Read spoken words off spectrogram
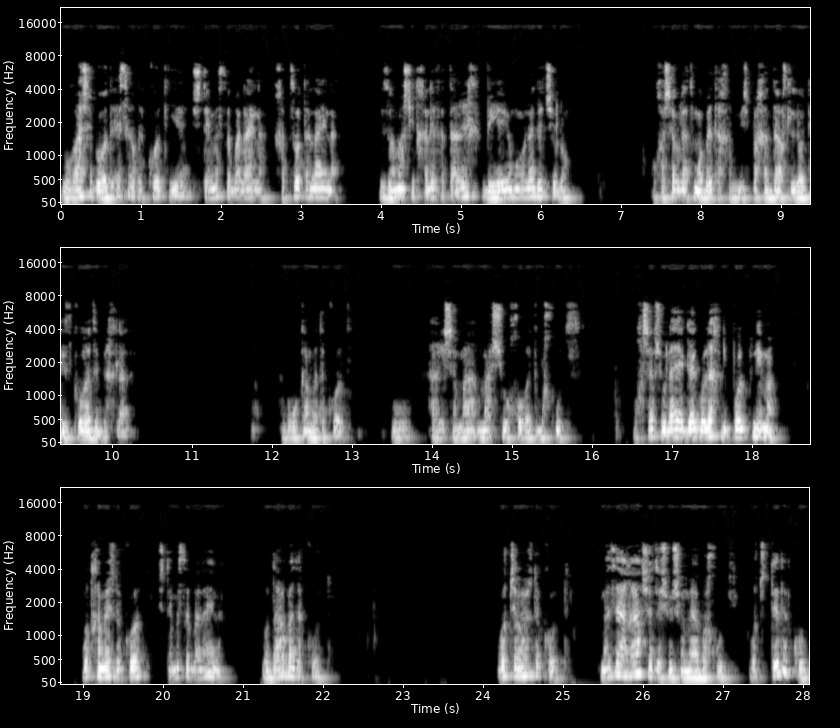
והוא ראה שבעוד עשר דקות יהיה 12 בלילה, חצות הלילה, וזה אומר שיתחלף התאריך ויהיה יום ההולדת שלו. הוא חשב לעצמו בטח משפחת דרסלי לא תזכור את זה בכלל. עברו כמה דקות, הארי שמע משהו חורק בחוץ. הוא חשב שאולי הגג הולך ליפול פנימה. עוד חמש דקות, 12 בלילה. עוד ארבע דקות. עוד שלוש דקות. מה זה הרעש הזה שהוא שומע בחוץ? עוד שתי דקות.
